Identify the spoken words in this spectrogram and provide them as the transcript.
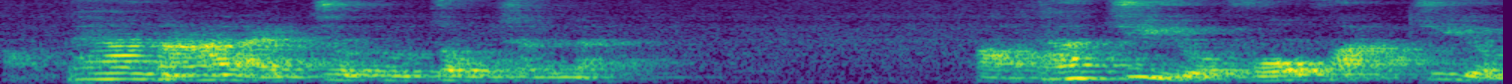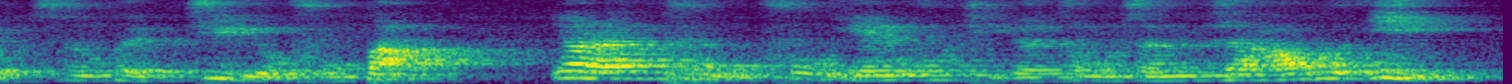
啊，他要拿来救度众生的，啊，他具有佛法，具有智慧，具有福报，要来普覆阎浮体的众生，饶益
